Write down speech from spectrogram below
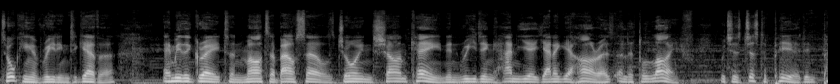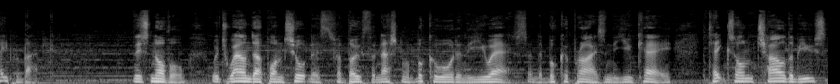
Talking of reading together, Emmy the Great and Marta Bausells joined Sian Cain in reading Hanya Yanagihara's A Little Life, which has just appeared in paperback. This novel, which wound up on shortlists for both the National Book Award in the US and the Booker Prize in the UK, takes on child abuse,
